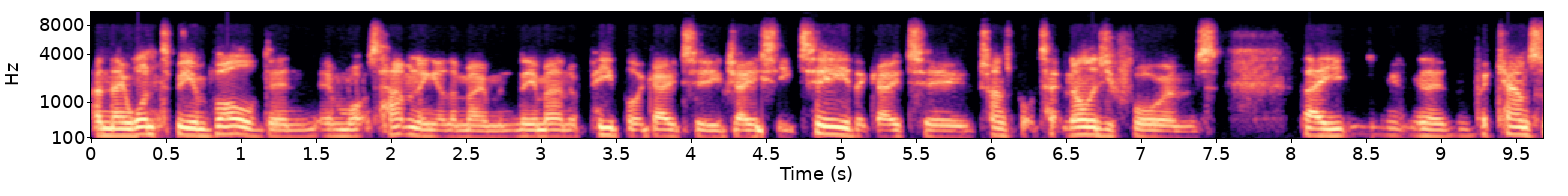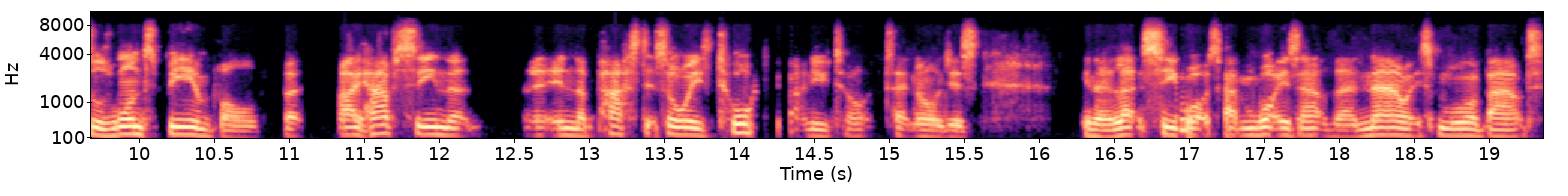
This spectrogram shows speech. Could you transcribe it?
And they want to be involved in, in what's happening at the moment. The amount of people that go to JCT, that go to transport technology forums, they, you know, the councils want to be involved. But I have seen that in the past, it's always talking about new technologies. You know, let's see what's happening, what is out there. Now it's more about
